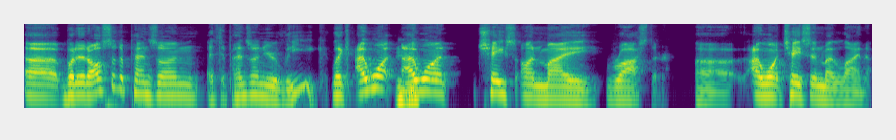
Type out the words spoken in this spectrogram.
uh, but it also depends on it depends on your league. Like I want I want Chase on my roster. Uh, I want Chase in my lineup.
